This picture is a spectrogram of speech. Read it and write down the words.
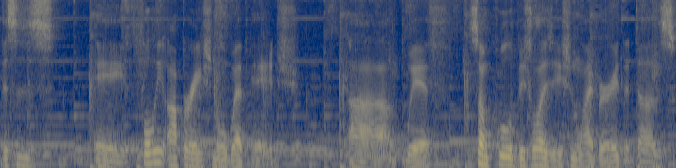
This is a fully operational web page uh, with some cool visualization library that does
